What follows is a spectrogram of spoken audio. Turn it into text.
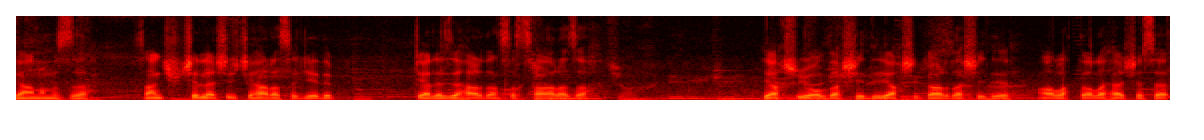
yanımızda. Sanki fikirləşirik ki, harasa gedib, gələcək hardansa çağıracaq. Yaxşı yoldaş idi, yaxşı qardaş idi. Allah da Allah hər kəsə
